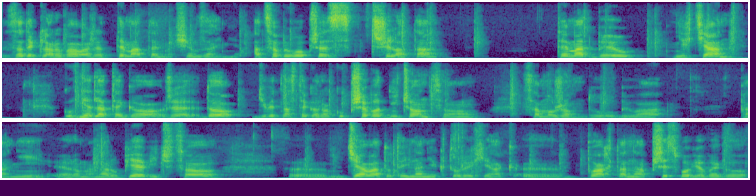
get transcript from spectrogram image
zadeklarowała, że tematem się zajmie. A co było przez trzy lata? Temat był niechciany. Głównie dlatego, że do 19 roku przewodniczącą samorządu była pani Romana Rupiewicz, co y, działa tutaj na niektórych jak y, płachta na przysłowiowego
